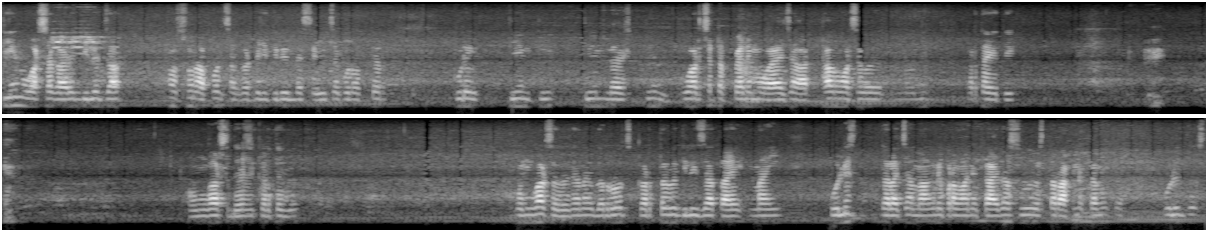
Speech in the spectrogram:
तीन वर्षाकाळी दिले जात असून आपण संघटनेने दिलेल्या सेवेच्या गुणोत्तर पुढे तीन तीन तीन तीन वर्ष टप्प्याने वयाच्या अठ्ठावन्न वर्षापर्यंत नोंदणी करता येते. होमगार्ड सदस्य कर्तव्य. होमगार्ड सदस्यांना दररोज कर्तव्य दिली जात आहे नाही. पोलीस दलाच्या मागणीप्रमाणे कायदा सुव्यवस्था राखणे कमी पोलीस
